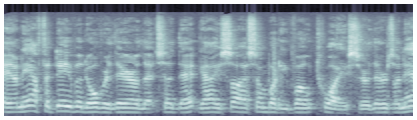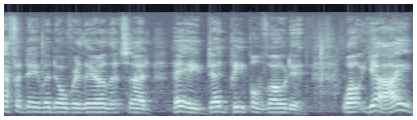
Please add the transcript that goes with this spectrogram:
an affidavit over there that said that guy saw somebody vote twice, or there's an affidavit over there that said, hey, dead people voted. Well, yeah, I,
